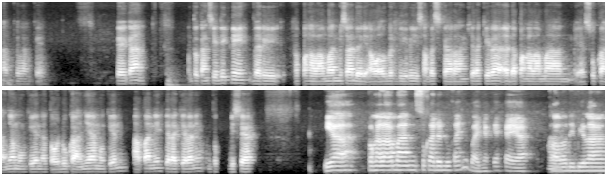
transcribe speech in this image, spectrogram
Oke oke. Oke kan, untuk Kang Sidik nih dari pengalaman misalnya dari awal berdiri sampai sekarang kira-kira ada pengalaman ya sukanya mungkin atau dukanya mungkin apa nih kira-kira nih untuk di share? Ya pengalaman suka dan dukanya banyak ya kayak hmm. kalau dibilang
